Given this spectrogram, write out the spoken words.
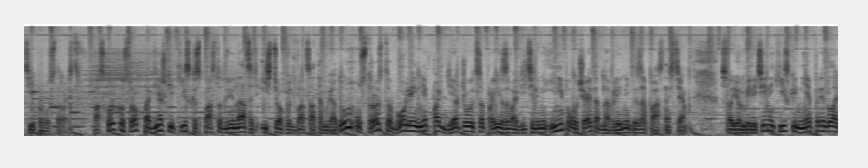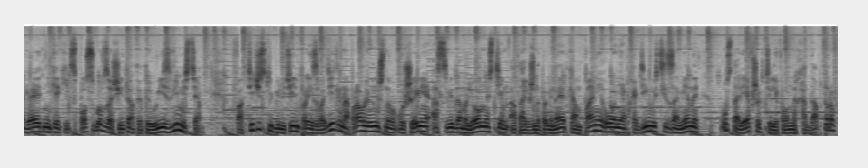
типа устройств. Поскольку срок поддержки Kiska SPA 112 истек в 2020 году, устройство более не поддерживается производителями и не получает обновления безопасности. В своем бюллетене Kiska не предлагает никаких способов защиты от этой уязвимости. Фактически бюллетень производителя направлен лишь на повышение осведомленности, а также напоминает компании о необходимости замены устаревших телефонных адаптеров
